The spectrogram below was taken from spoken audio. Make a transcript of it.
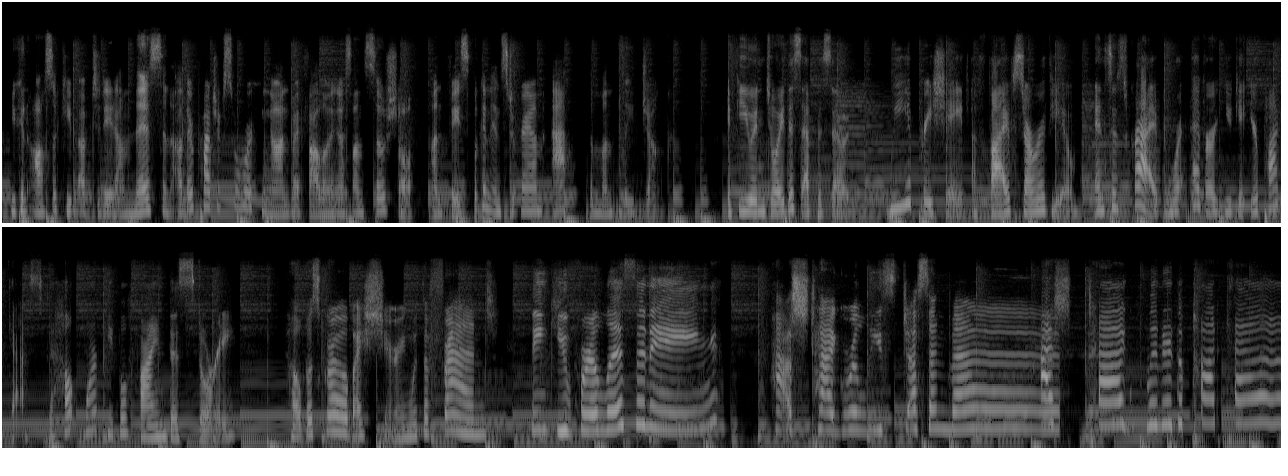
You can also keep up to date on this and other projects we're working on by following us on social on Facebook and Instagram at The Monthly Junk. If you enjoyed this episode, we appreciate a five star review and subscribe wherever you get your podcasts to help more people find this story. Help us grow by sharing with a friend. Thank you for listening. Hashtag release Jess and Meg. Hashtag Blender the podcast.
